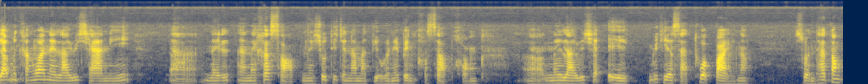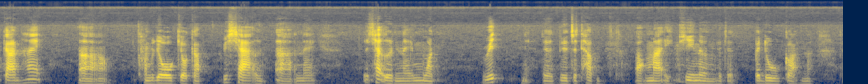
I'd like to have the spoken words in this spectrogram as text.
ย้ำอีกครั้งว่าในรายวิชานี้ในในข้อสอบในชุดที่จะนำมาติวกันนี้เป็นข้อสอบของอในรายวิชาเอกวิทยาศาสตร์ทั่วไปเนาะส่วนถ้าต้องการให้ทำวิดีโอเกี่ยวกับวิชาอื่นในวิชาอื่นในหมวดวิทย์เนี่ยเดี๋ยวเดี๋ยวจะทำออกมาอีกทีหนึ่งเดี๋ยวจะไปดูก่อนนะแต่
